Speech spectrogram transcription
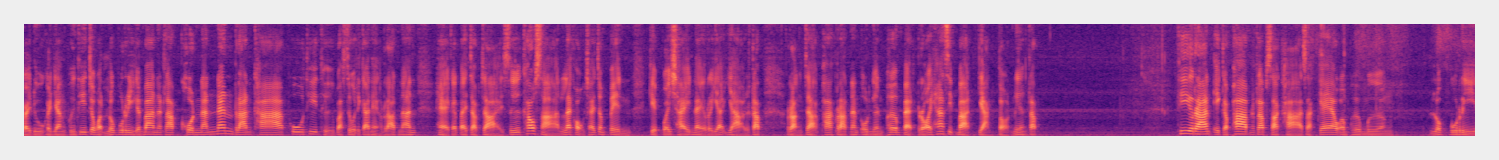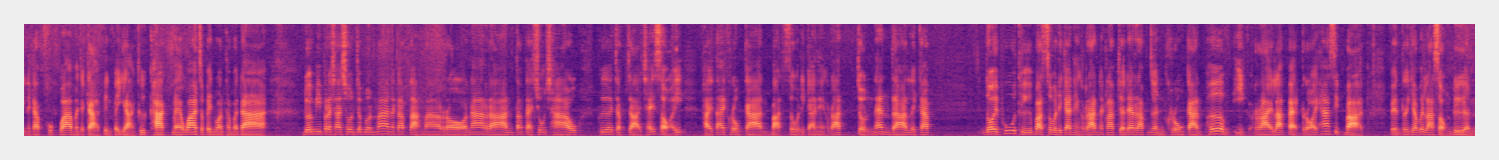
ไปดูกันยังพื้นที่จังหวัดลบบุรีกันบ้างนะครับ คนนั้นแน่นร้านค้าผู้ที่ถือบัตรสวัสดิการแห่งรัฐนั้น แห่กันไปจับจ่ายซื้อข้าวสารและของใช้จำเป็น เก็บไว้ใช้ในระยะยาวนะครับ หลังจากภาครัฐนั้นโอนเงินเพิ่ม 850 บาทอย่างต่อเนื่องครับที่ร้านเอกภาพนะครับสาขาจากแก้วอำเภอเมืองลบบุรีนะครับพบว่าบรรยากาศเป็นไปอย่างคึกคัก แม้ว่าจะเป็นวันธรรมดา โดยมีประชาชนจำนวนมากนะครับต่างมารอหน้าร้านตั้งแต่ช่วงเช้า เพื่อจับจ่ายใช้สอย ภายใต้โครงการบัตรสวัสดิการแห่งรัฐจนแน่นร้านเลยครับ โดยผู้ถือบัตรสวัสดิการแห่งรัฐนะครับจะได้รับเงินโครงการเพิ่มอีกรายละ 850 บาท เป็นระยะเวลา 2 เดือน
